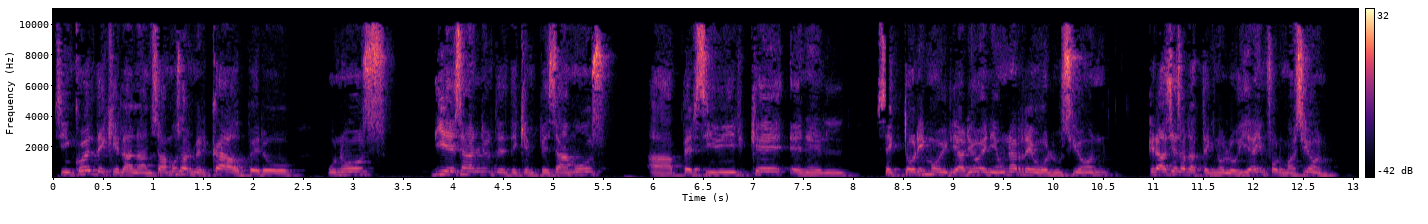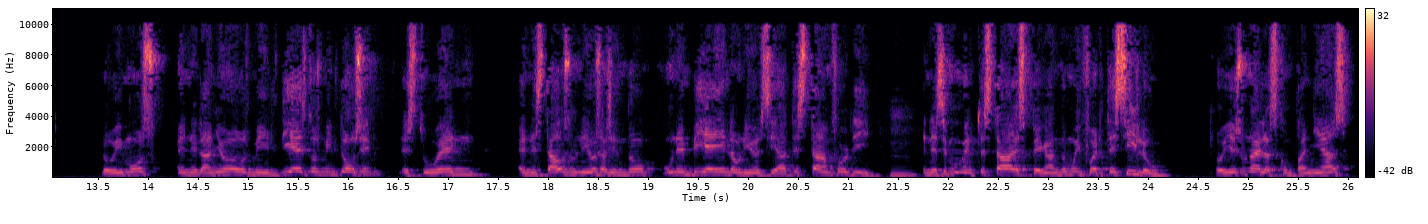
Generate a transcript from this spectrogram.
cinco desde que la lanzamos al mercado, pero unos 10 años desde que empezamos a percibir que en el sector inmobiliario venía una revolución gracias a la tecnología de información. Lo vimos en el año 2010-2012, estuve en, en, Estados Unidos haciendo un MBA en la Universidad de Stanford y mm. en ese momento estaba despegando muy fuerte Silo, que hoy es una de las compañías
